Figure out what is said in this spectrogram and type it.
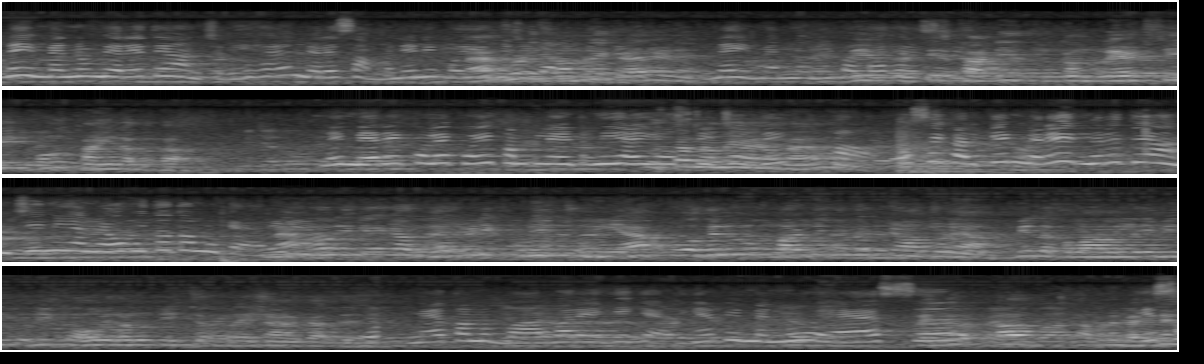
ਨਹੀਂ ਮੈਨੂੰ ਮੇਰੇ ਧਿਆਨ 'ਚ ਨਹੀਂ ਹੈ। ਮੇਰੇ ਸਾਹਮਣੇ ਨਹੀਂ ਕੋਈ ਇਹੋ ਜਿਹੀ ਗੱਲ ਸਾਹਮਣੇ ਕਹਿ ਰਹੇ ਨੇ। ਨਹੀਂ ਮੈਨੂੰ ਨਹੀਂ ਪਤਾ ਹੈ ਇਸ। ਸਾਡੀ ਕੰਪਲੇਂਟ ਸੀ ਉਹਨੂੰ ਤਾਂ ਹੀ ਲੱਗਦਾ ਨਹੀਂ ਮੇਰੇ ਕੋਲੇ ਕੋਈ ਕੰਪਲੇਂਟ ਨਹੀਂ ਆਈ ਉਸ ਟੀਚਰ ਦੀ ਹਾਂ ਉਸੇ ਕਰਕੇ ਮੇਰੇ ਮੇਰੇ ਧਿਆਨ 'ਚ ਹੀ ਨਹੀਂ ਹੈ ਮੈਂ ਉਹੀ ਤਾਂ ਤੁਹਾਨੂੰ ਕਹਿ ਰਹੀ ਮੈਂ ਹਾਂ। ਤੁਹਾਨੂੰ ਇੱਕ ਇਹ ਗੱਲ ਹੈ ਜਿਹੜੀ ਕੁੜੀ ਚੁਣੀ ਆ ਉਸ ਨੂੰ ਪਾਰਟੀਕੂਲਰ ਕਿਉਂ ਚੁਣਿਆ? ਵੀ ਲਿਖਵਾਉਣ ਲਈ ਵੀ ਤੁਸੀਂ ਕਹੋ ਇਹਨਾਂ ਨੂੰ ਟੀਚਰ ਪਰੇਸ਼ਾਨ ਕਰਦੇ ਮੈਂ ਤੁਹਾਨੂੰ ਬਾਰ-ਬਾਰ ਇਹੀ ਕਹਿ ਰਹੀ ਹਾਂ ਵੀ ਮੈਨੂੰ ਇਸ ਇਸ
